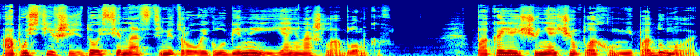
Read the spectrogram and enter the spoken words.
Опустившись до 17-метровой глубины, я не нашла обломков. Пока я еще ни о чем плохом не подумала,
